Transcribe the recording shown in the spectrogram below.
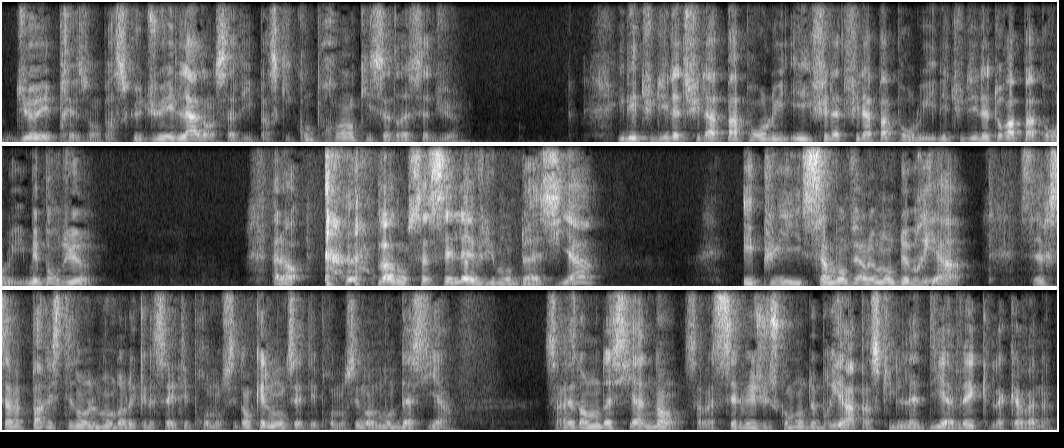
Dieu est présent, parce que Dieu est là dans sa vie, parce qu'il comprend qu'il s'adresse à Dieu. Il étudie la tfila pas pour lui, il fait la tfila pas pour lui, il étudie la Torah pas pour lui, mais pour Dieu. Alors, pardon, ça s'élève du monde de Asia, et puis ça monte vers le monde de Bria. C'est-à-dire que ça va pas rester dans le monde dans lequel ça a été prononcé. Dans quel monde ça a été prononcé? Dans le monde d'Asia. Ça reste dans le monde d'Asia Non, ça va s'élever jusqu'au monde de Bria, parce qu'il l'a dit avec la Kavana.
